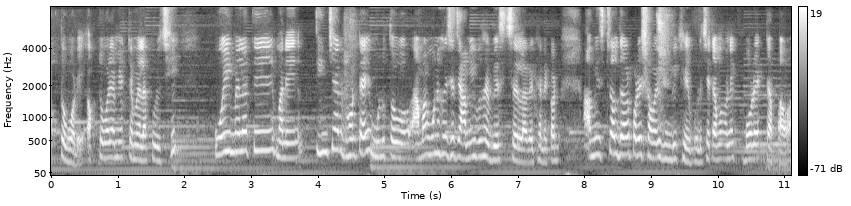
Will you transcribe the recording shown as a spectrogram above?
অক্টোবরে অক্টোবরে আমি একটা মেলা করেছি। ওই মেলাতে মানে তিন চার ঘন্টায় মূলত আমার মনে হয়েছে যে আমি বোধহয় বেস্ট সেলার এখানে কারণ আমি স্টল দেওয়ার পরে সবাই হুমড়ি খেয়ে পড়েছে এটা আমার অনেক বড় একটা পাওয়া।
